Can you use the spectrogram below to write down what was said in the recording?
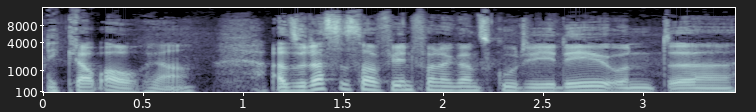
Ich glaube auch, ja. Also das ist auf jeden Fall eine ganz gute Idee und äh,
